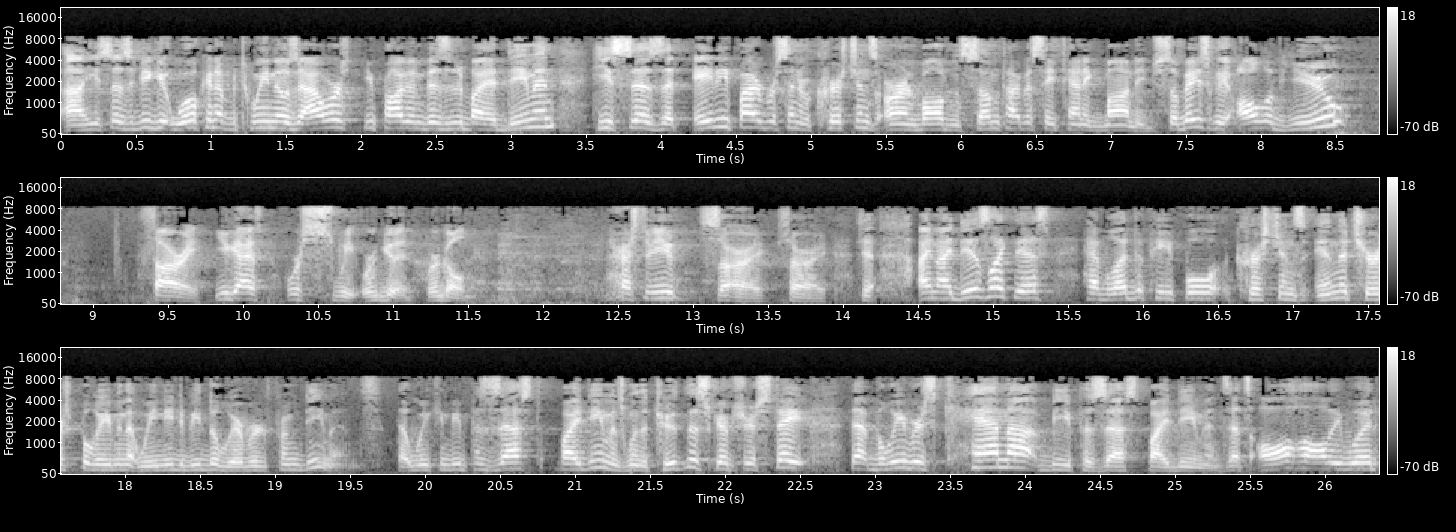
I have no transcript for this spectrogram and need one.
Uh, he says if you get woken up between those hours, you've probably been visited by a demon. He says that 85% of Christians are involved in some type of satanic bondage. So basically, all of you, sorry. You guys, we're sweet. We're good. We're golden. The rest of you, sorry, sorry. And ideas like this have led to people, Christians in the church, believing that we need to be delivered from demons, that we can be possessed by demons, when the truth of the scriptures state that believers cannot be possessed by demons. That's all Hollywood,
